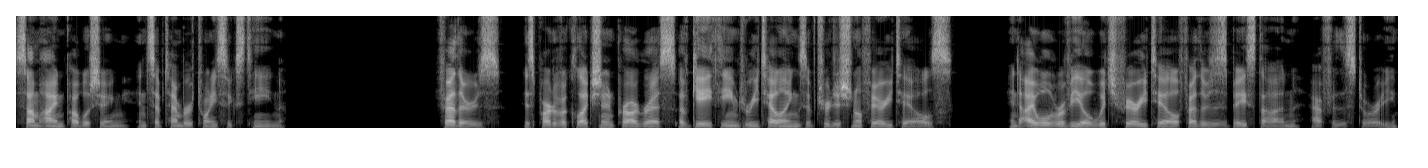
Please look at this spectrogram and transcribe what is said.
Samhain Publishing in September 2016. Feathers is part of a collection in progress of gay themed retellings of traditional fairy tales, and I will reveal which fairy tale Feathers is based on after the story,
